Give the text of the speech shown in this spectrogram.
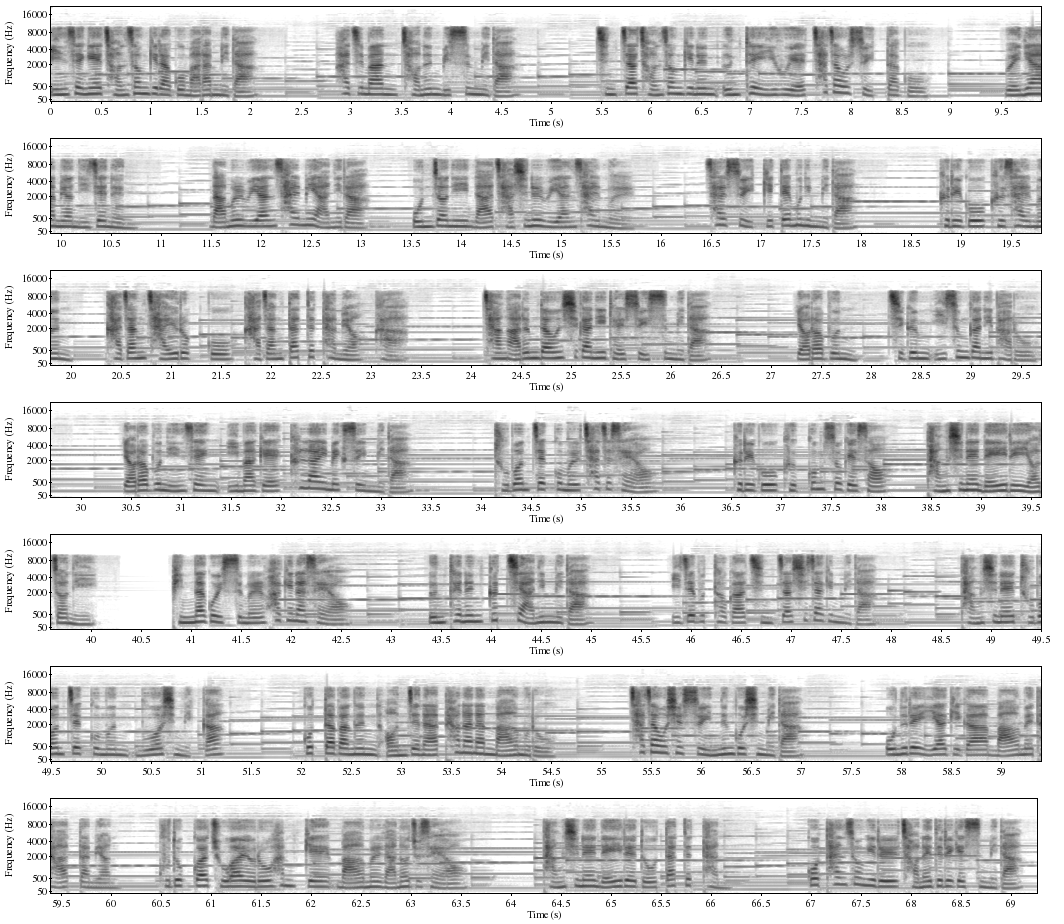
인생의 전성기라고 말합니다. 하지만 저는 믿습니다. 진짜 전성기는 은퇴 이후에 찾아올 수 있다고. 왜냐하면 이제는 남을 위한 삶이 아니라 온전히 나 자신을 위한 삶을 살 수 있기 때문입니다. 그리고 그 삶은 가장 자유롭고 가장 따뜻하며 가장 아름다운 시간이 될 수 있습니다. 여러분, 지금 이 순간이 바로 여러분 인생 이막의 클라이맥스입니다. 두 번째 꿈을 찾으세요. 그리고 그 꿈 속에서 당신의 내일이 여전히 빛나고 있음을 확인하세요. 은퇴는 끝이 아닙니다. 이제부터가 진짜 시작입니다. 당신의 두 번째 꿈은 무엇입니까? 꽃다방은 언제나 편안한 마음으로 찾아오실 수 있는 곳입니다. 오늘의 이야기가 마음에 닿았다면 구독과 좋아요로 함께 마음을 나눠주세요. 당신의 내일에도 따뜻한 꽃 한 송이를 전해드리겠습니다.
